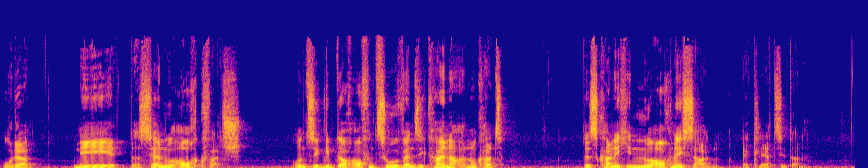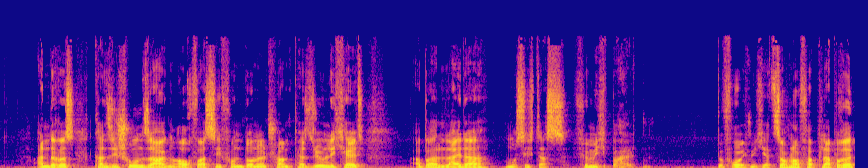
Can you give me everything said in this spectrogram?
oder Nee, das ist ja nur auch Quatsch. Und sie gibt auch offen zu, wenn sie keine Ahnung hat. Das kann ich Ihnen nur auch nicht sagen, erklärt sie dann. Anderes kann sie schon sagen, auch was sie von Donald Trump persönlich hält, aber leider muss ich das für mich behalten. Bevor ich mich jetzt doch noch verplappere,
